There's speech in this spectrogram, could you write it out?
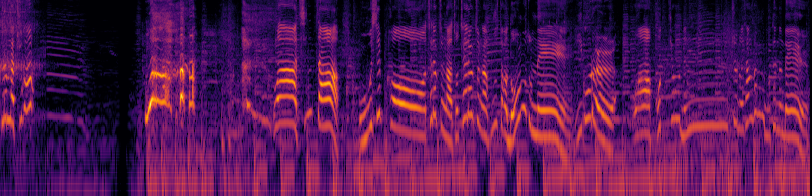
그럼 나 죽어? 와! 와 진짜 50% 체력 증가 저 체력 증가 부스터가 너무 좋네 이거를 와 버텨낸 줄은 상상도 못했는데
